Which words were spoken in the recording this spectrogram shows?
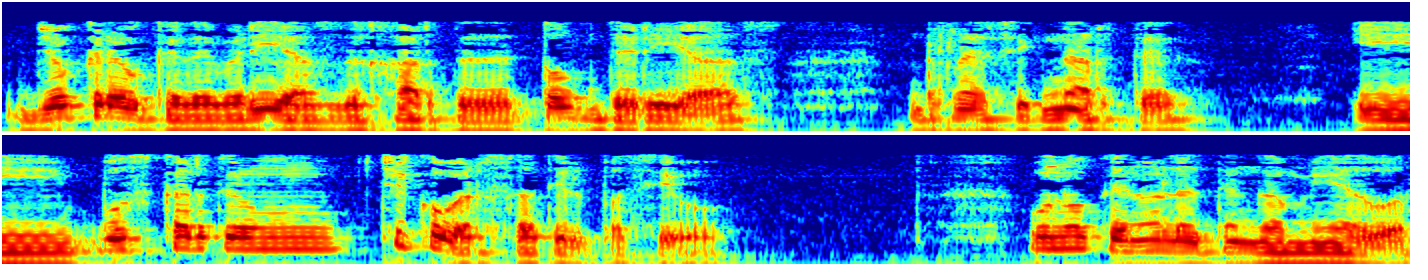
Yo creo que deberías dejarte de tonterías, resignarte y buscarte un chico versátil pasivo. Uno que no le tenga miedo a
